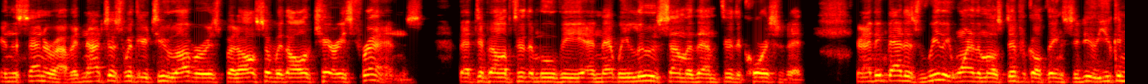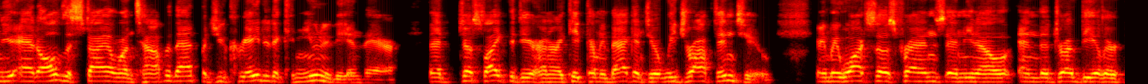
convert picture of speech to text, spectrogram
in the center of it, not just with your two lovers, but also with all of Cherry's friends that develop through the movie and that we lose some of them through the course of it. And I think that is really one of the most difficult things to do. You can add all the style on top of that, but you created a community in there that just like the deer hunter, I keep coming back into it, we dropped into. And we watched those friends and, you know, and the drug dealer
